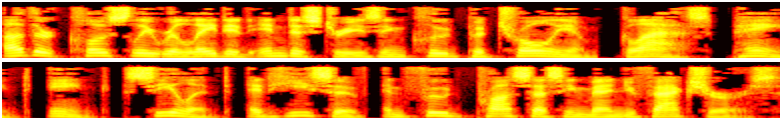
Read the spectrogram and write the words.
Other closely related industries include petroleum, glass, paint, ink, sealant, adhesive, and food processing manufacturers.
